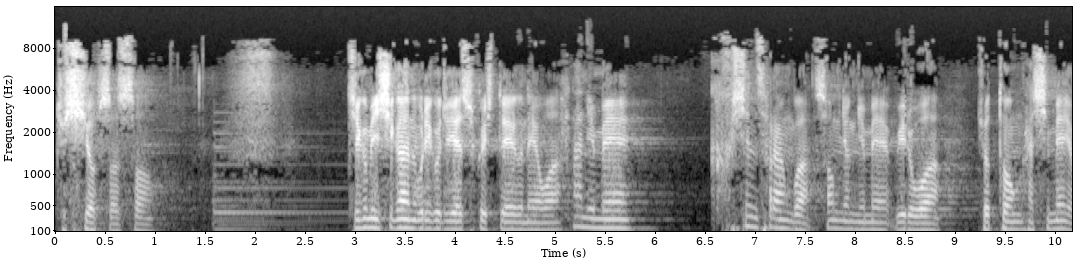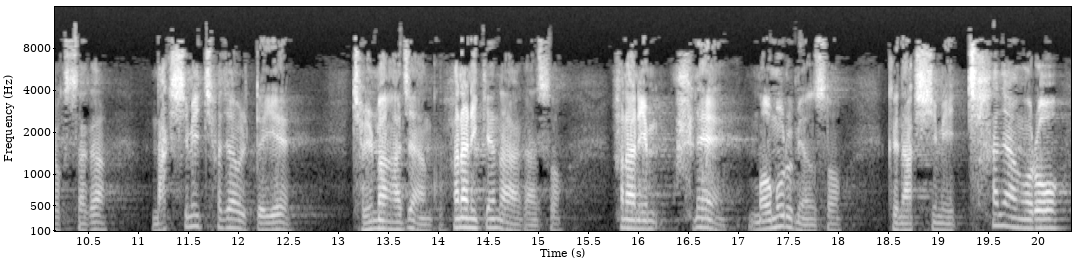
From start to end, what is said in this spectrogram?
주시옵소서. 지금 이 시간 우리 구주 예수 그리스도의 은혜와 하나님의 크신 사랑과 성령님의 위로와 교통하심의 역사가 낙심이 찾아올 때에 절망하지 않고 하나님께 나아가서 하나님 안에 머무르면서 그 낙심이 찬양으로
